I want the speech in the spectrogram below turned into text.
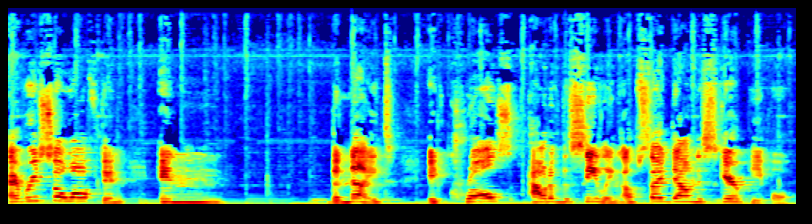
Every so often, in the night, it crawls out of the ceiling upside down to scare people.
